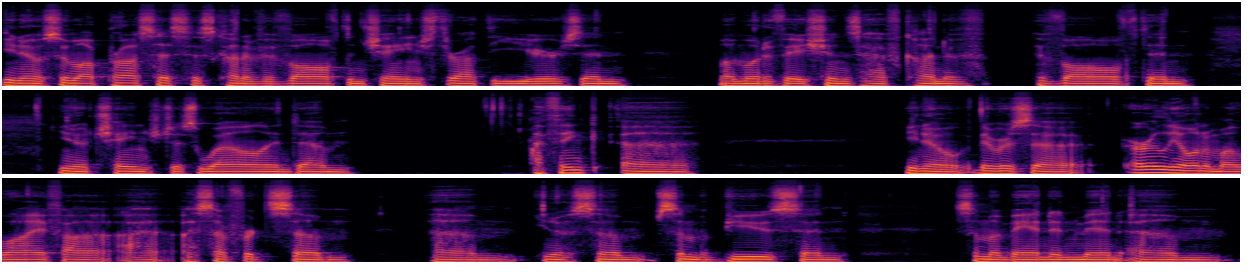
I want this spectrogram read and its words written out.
you know, so my process has kind of evolved and changed throughout the years, and my motivations have kind of evolved and you know changed as well. And um, I think uh, you know there was a early on in my life I, I, I suffered some um, you know some some abuse and some abandonment um,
